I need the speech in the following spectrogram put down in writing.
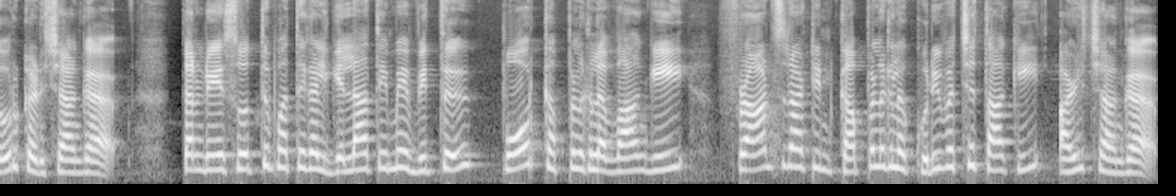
தோற்கடிச்சாங்க. தன்னுடைய சொத்து பத்துகள் எல்லாத்தையுமே வித்து போர் கப்பல்களை வாங்கி பிரான்ஸ் நாட்டின் கப்பல்களை குறிவச்சு தாக்கி அழிச்சாங்க.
